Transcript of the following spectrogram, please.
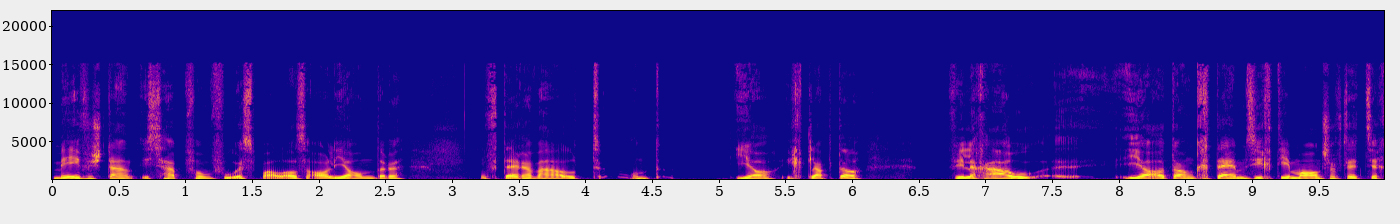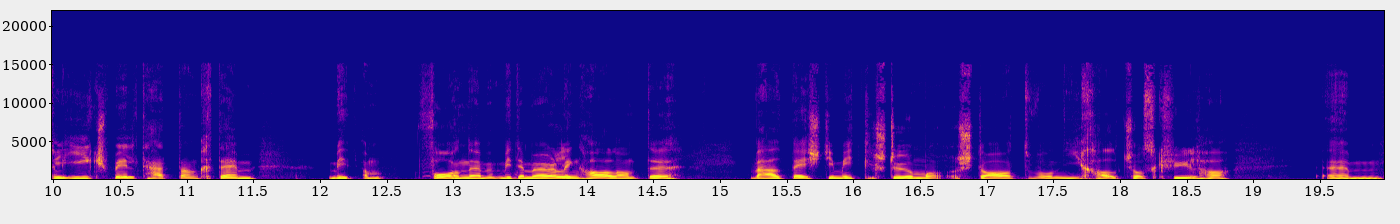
mehr Verständnis hat vom Fußball als alle anderen auf dieser Welt. Und ja, ich glaube, da vielleicht auch, äh, ja, dank dem sich die Mannschaft jetzt ein bisschen eingespielt hat, dank dem mit, am, vorne mit dem Erling Haaland der weltbeste Mittelstürmer steht, wo ich halt schon das Gefühl habe, ähm,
